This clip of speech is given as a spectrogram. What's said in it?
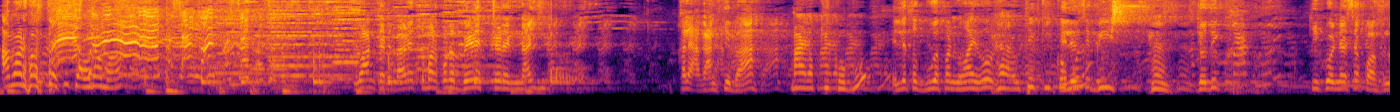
আমার হস্তে কি চাও না মা? তোমার কোনো বেড়ে টেড়ে নাই? খালি আগান কি বা? মা এটা কি কব? এলে তো গুয়া পান নয় ওর হ্যাঁ ওটা কি কব এলে হচ্ছে বিষ। হ্যাঁ। যদি কি কই নেছে কখন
